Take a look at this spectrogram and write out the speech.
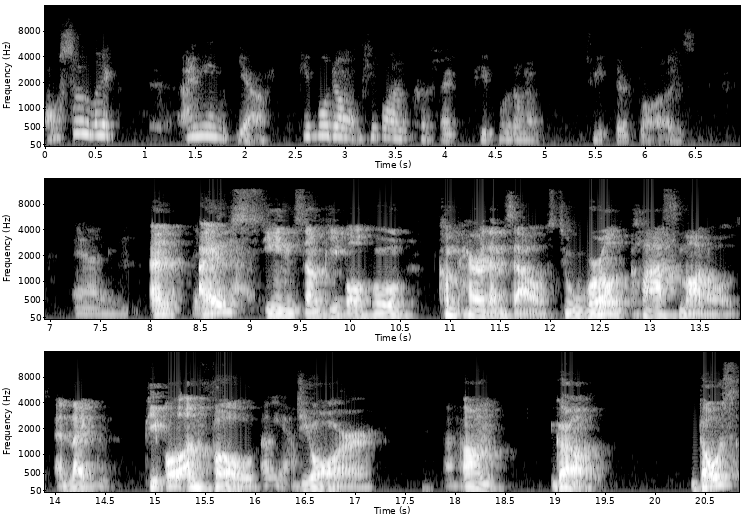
also like i mean yeah people don't people aren't perfect people don't treat their flaws and and I've seen some people who compare themselves to world class models and like people on Vogue, oh yeah Dior. uh-huh. Um, girl, those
